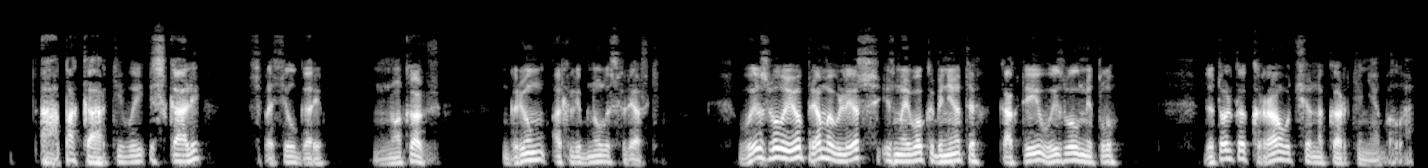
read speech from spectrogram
— А по карте вы искали? — спросил Гарри. — Ну, а как же? Грюм отхлебнул из фляжки. Вызвал ее прямо в лес из моего кабинета, как ты и вызвал метлу. Да только Крауча на карте не было.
